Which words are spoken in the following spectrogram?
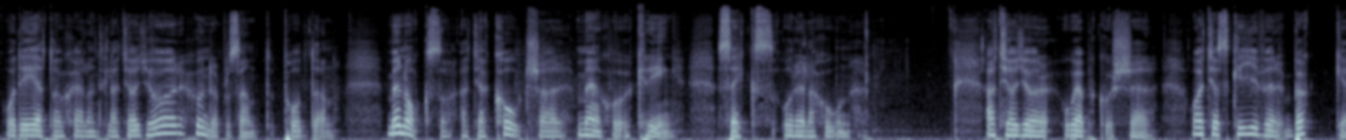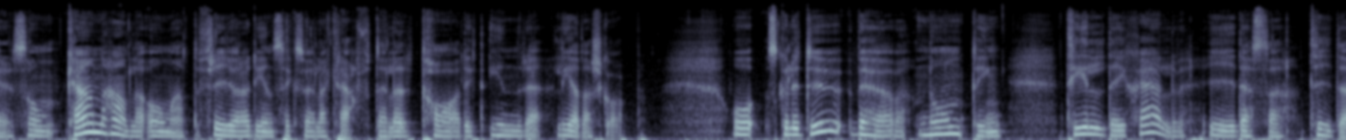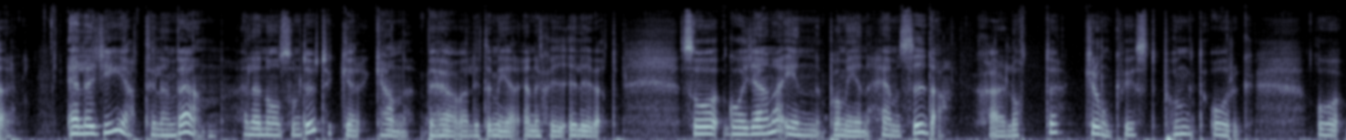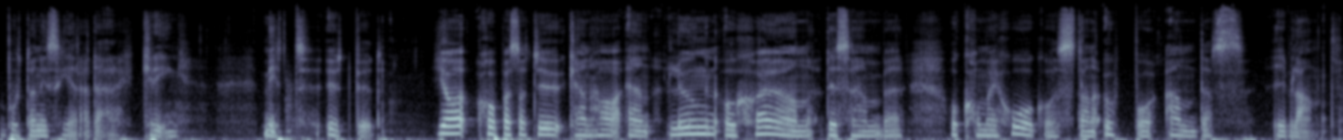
Och det är ett av skälen till att jag gör 100% podden. Men också att jag coachar människor kring sex och relationer. Att jag gör webbkurser och att jag skriver böcker som kan handla om att frigöra din sexuella kraft eller ta ditt inre ledarskap. Och skulle du behöva någonting till dig själv i dessa tider eller ge till en vän eller någon som du tycker kan behöva lite mer energi i livet så gå gärna in på min hemsida charlottekronqvist.org och botanisera där kring mitt utbud. Jag hoppas att du kan ha en lugn och skön december och komma ihåg att stanna upp och andas ibland.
